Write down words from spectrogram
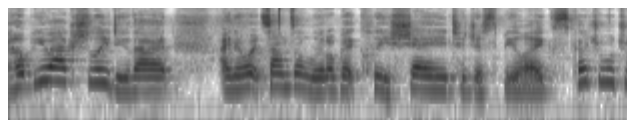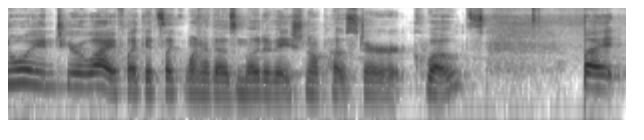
hope you actually do that. I know it sounds a little bit cliche to just be like, schedule joy into your life. Like it's like one of those motivational poster quotes. But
